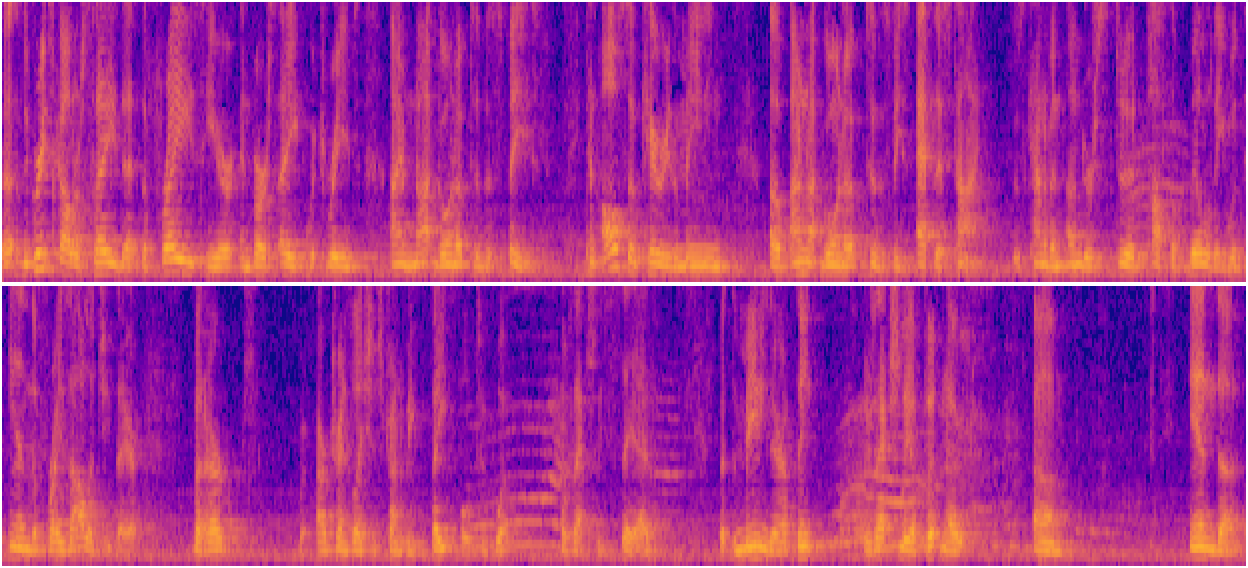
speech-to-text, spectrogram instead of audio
uh, the Greek scholars say that the phrase here in verse 8, which reads, I am not going up to this feast, can also carry the meaning of I'm not going up to this feast at this time. It was kind of an understood possibility within the phraseology there. But our, our translation is trying to be faithful to what was actually said. But the meaning there, I think there's actually a footnote um, in the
